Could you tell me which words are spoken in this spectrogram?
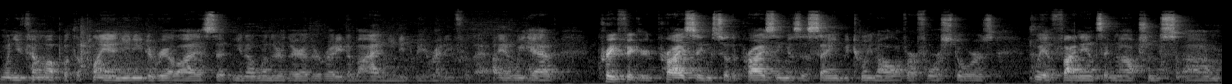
when you come up with a plan, you need to realize that you know when they're there, they're ready to buy, and you need to be ready for that. And we have prefigured pricing, so the pricing is the same between all of our four stores. We have financing options um,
